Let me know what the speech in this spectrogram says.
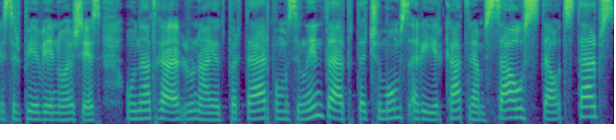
kas ir pievienojušies. Un atkal runājot par tērpu, mums ir lintērpi, taču mums arī ir katram savs tauts tautas darbs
